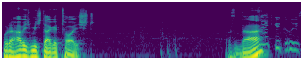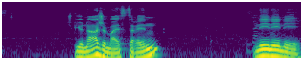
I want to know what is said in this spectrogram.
Oder habe ich mich da getäuscht? Was denn da? Spionagemeisterin? Nee, nee, nee.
